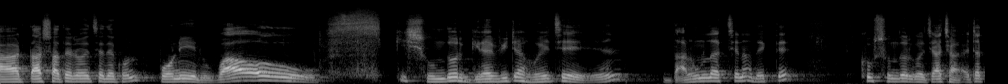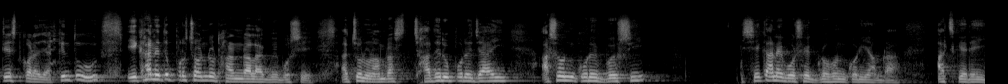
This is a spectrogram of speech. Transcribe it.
আর তার সাথে রয়েছে দেখুন পনির। ওয়াও! কি সুন্দর গ্রেভিটা হয়েছে হ্যাঁ? দারুণ লাগছে না দেখতে? খুব সুন্দর করেছে। আচ্ছা এটা টেস্ট করা যাক। কিন্তু এখানে তো প্রচণ্ড ঠান্ডা লাগবে বসে। আর চলুন, আমরা ছাদের উপরে যাই, আসন করে বসি। সেখানে বসে গ্রহণ করি আমরা আজকের এই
